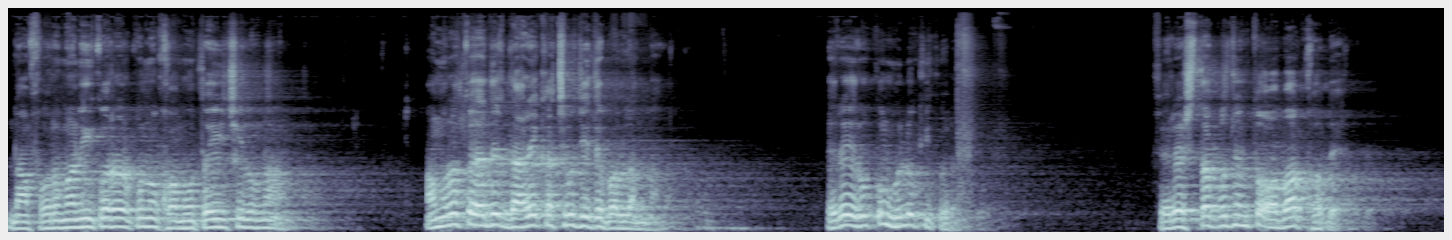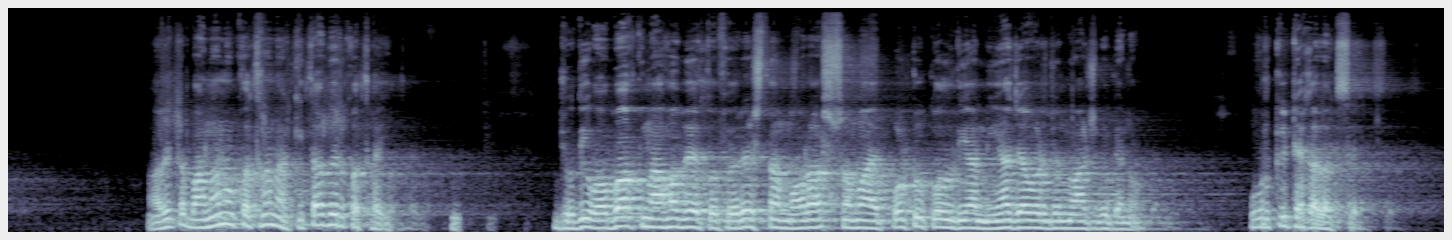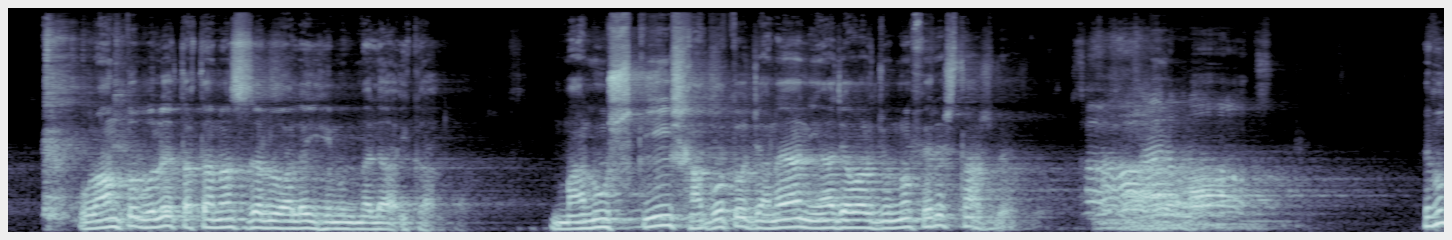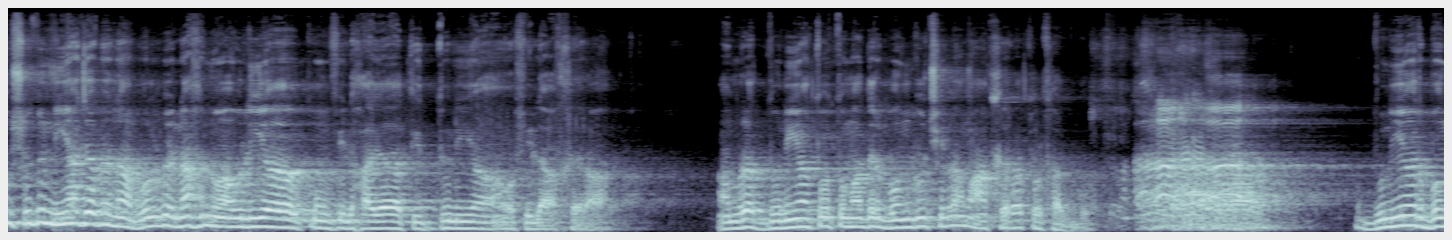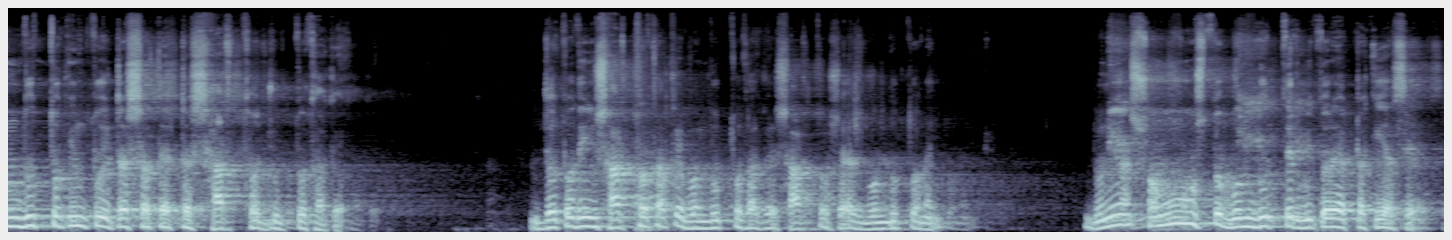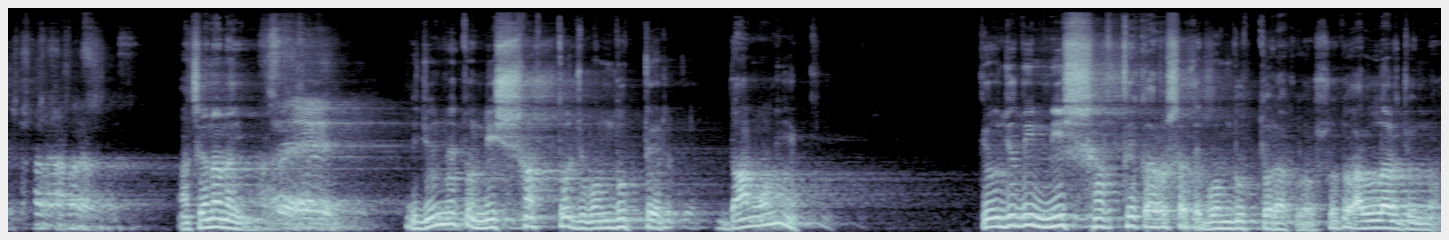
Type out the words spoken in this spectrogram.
না ফরমানি করার কোনো ক্ষমতাই ছিল না। আমরা তো এদের দ্বারে কাছেও যেতে পারলাম না। এরা এরকম হলো কি করে? ফেরেস্তা পর্যন্ত অবাক হবে। আর এটা বানানো কথা না, কিতাবের কথাই। যদি অবাক না হবে, তো ফেরেস্তা মরার সময় প্রটোকল দিয়া নিয়ে যাওয়ার জন্য আসবে কেন? ওর কি টাকা লাগছে? কোরআন তো বলে, তাতানাজ্জালু আলাইহিমুল মালাইকা। মানুষকে স্বাগত জানায়া নিয়ে যাওয়ার জন্য ফেরেস্তা আসবে? এবং শুধু নিয়ে যাবে না, বলবে, নাহনু আউলিয়া কুমফিল হায়াতি দুনিয়া ওফিল আখেরা আমরা দুনিয়া তো তোমাদের বন্ধু ছিলাম আখেরা তো থাকব। দুনিয়ার বন্ধুত্ব কিন্তু এটার সাথে একটা স্বার্থ যুক্ত থাকে। যতদিন স্বার্থ থাকে, বন্ধুত্ব থাকে, স্বার্থ শেষ, বন্ধুত্ব নেই। দুনিয়ার সমস্ত বন্ধুত্বের ভিতরে একটা কি আছে? আছে না নাই? এই জন্য তো নিঃস্বার্থ বন্ধুত্বের দাম অনেক। কেউ যদি নিঃস্বার্থে কারোর সাথে বন্ধুত্ব রাখল, শুধু আল্লাহর জন্য,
